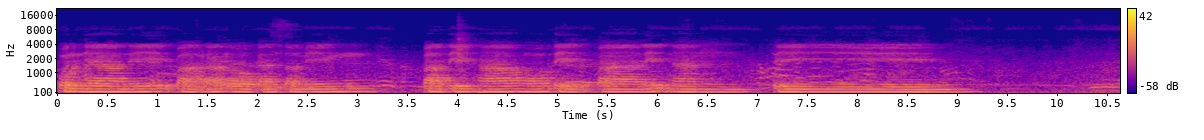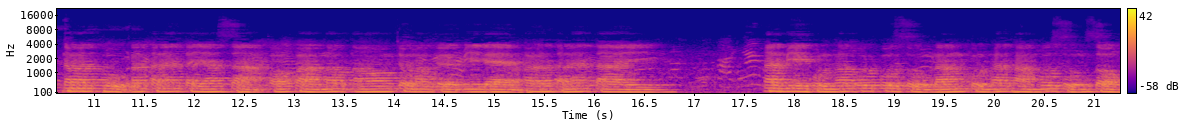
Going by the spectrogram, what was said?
ปุญญานิปะระโลกัสสมิง ปฏิทาโหติปาลินันตินมัตถุรัตนตยสสะขอความนอบน้อมจงมาเกิดมีแด่พระรัตนตรัยท่านมีคุณพระพุทธผู้สูงล้ำคุณพระธรรมผู้สูงส่ง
